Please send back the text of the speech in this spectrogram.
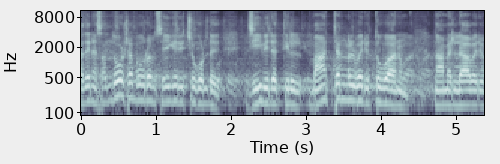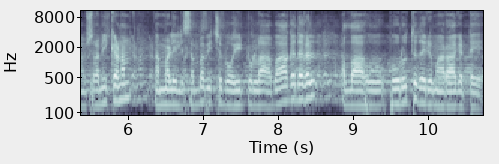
അതിനെ സന്തോഷപൂർവം സ്വീകരിച്ചുകൊണ്ട് ജീവിതത്തിൽ മാറ്റങ്ങൾ വരുത്തുവാനും നാം എല്ലാവരും ശ്രമിക്കണം. നമ്മളിൽ സംഭവിച്ചു പോയിട്ടുള്ള അപാകതകൾ അള്ളാഹു പുറത്തു തരുമാറാകട്ടെ.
